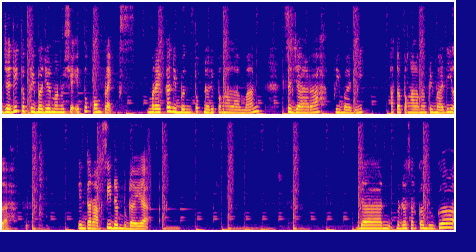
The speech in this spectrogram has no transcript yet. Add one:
Jadi kepribadian manusia itu kompleks. Mereka dibentuk dari pengalaman, sejarah pribadi atau pengalaman pribadi lah. Interaksi dan budaya. Dan berdasarkan juga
